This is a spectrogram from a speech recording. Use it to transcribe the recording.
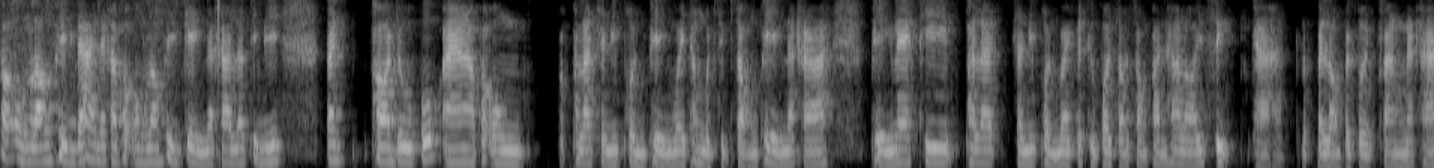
พระองค์ร้องเพลงได้นะคะ พระองค์ร้องเพลงเก่งนะคะ แล้วทีนี้ตั้งพอดูปุ๊บอ่าพระองค์พระราชนิพนธ์เพลงไว้ทั้งหมด 12 เพลงนะคะ เพลงแรกที่พระราชนิพนธ์ไว้ก็คือพศ 2510 ค่ะ ไปลองไปเปิดฟังนะคะ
